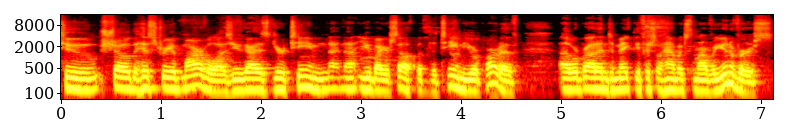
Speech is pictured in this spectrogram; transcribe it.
to show the history of Marvel, as you guys, your team, not, not you by yourself, but the team you were part of, uh, were brought in to make the official handbooks of the Marvel Universe.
